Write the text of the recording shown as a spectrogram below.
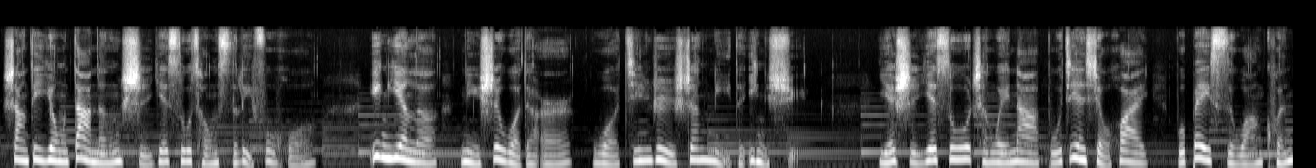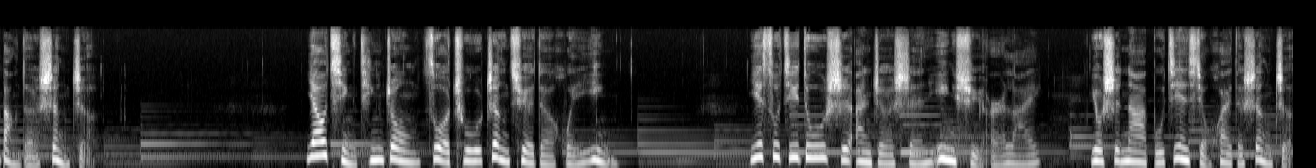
上帝用大能使耶稣从死里复活，应验了“你是我的儿，我今日生你”的应许。也使耶稣成为那不见朽坏、不被死亡捆绑的圣者。邀请听众做出正确的回应。耶稣基督是按着神应许而来，又是那不见朽坏的圣者，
